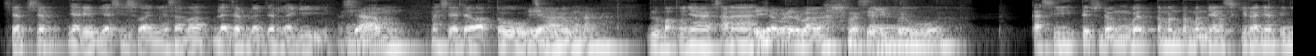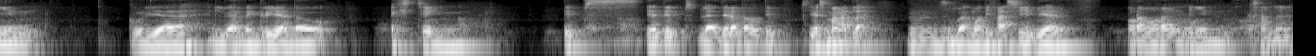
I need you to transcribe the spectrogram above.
Siap-siap nyari beasiswanya sama belajar-belajar lagi. Siap. Mumpung masih ada waktu Iya. sebelum belum waktunya ke sana. iya bener banget masih Eh, libur Kasih tips dong buat teman-teman yang sekiranya pingin kuliah di luar negeri atau exchange tips ya tips belajar atau tips ya semangat lah Hmm. sebuah motivasi biar orang-orang pingin ke sana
